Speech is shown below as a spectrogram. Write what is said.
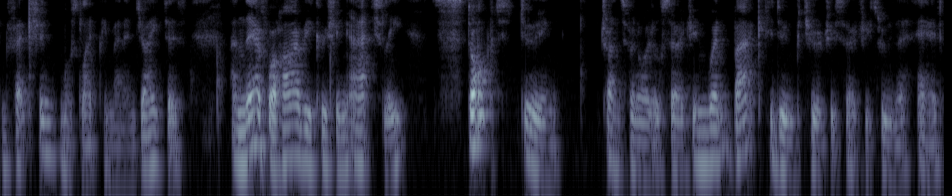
infection, most likely meningitis. And therefore, Harvey Cushing actually stopped doing transsphenoidal surgery and went back to doing pituitary surgery through the head.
